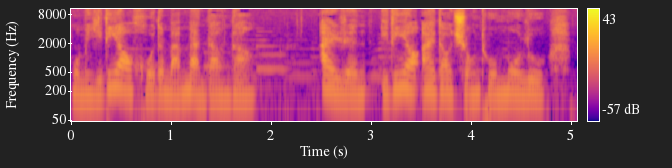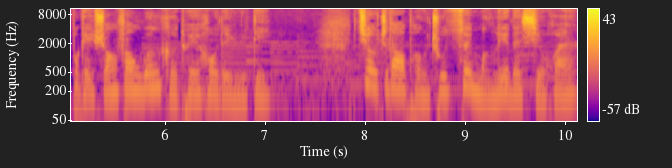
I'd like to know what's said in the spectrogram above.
我们一定要活得满满当当。爱人一定要爱到穷途末路，不给双方温和退后的余地，就知道捧出最猛烈的喜欢，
